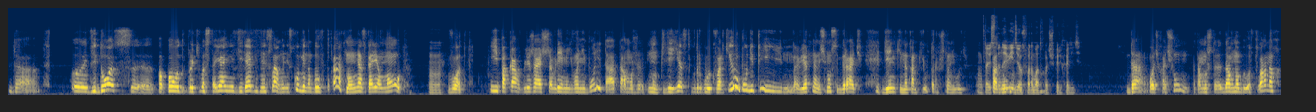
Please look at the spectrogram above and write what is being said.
Да. Э, видос э, по поводу противостояния Дерябина и Славы Нескубина был в планах, но у меня сгорел ноут. Mm. Вот. И пока в ближайшее время его не будет, а там уже ну, переезд в другую квартиру будет, и, наверное, начну собирать деньги на компьютер, что-нибудь. Ну, то есть Подумал. ты на видео формат хочешь переходить? Да, очень хочу, потому что давно было в планах.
